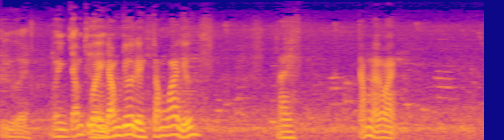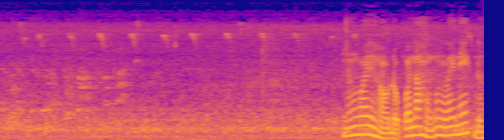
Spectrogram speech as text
Đi về. Mình chấm chứ quay chống trước đi. Chống quá dữ. Đây. Chống lại các bạn. Nắng quá hồ đục quá nó không có lấy nét được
